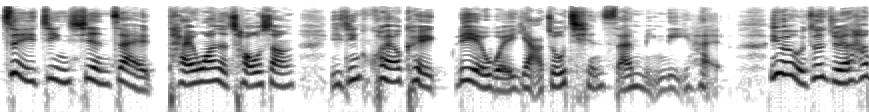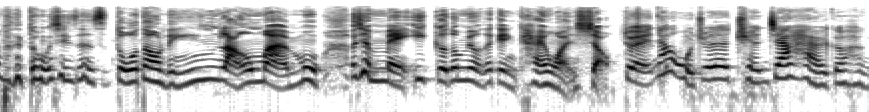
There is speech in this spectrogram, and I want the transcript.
最近现在台湾的超商已经快要可以列为亚洲前三名厉害了，因为我真的觉得他们的东西真的是多到琳琅满目，而且每一个都没有在跟你开玩笑。对，那我觉得全家还有一个很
